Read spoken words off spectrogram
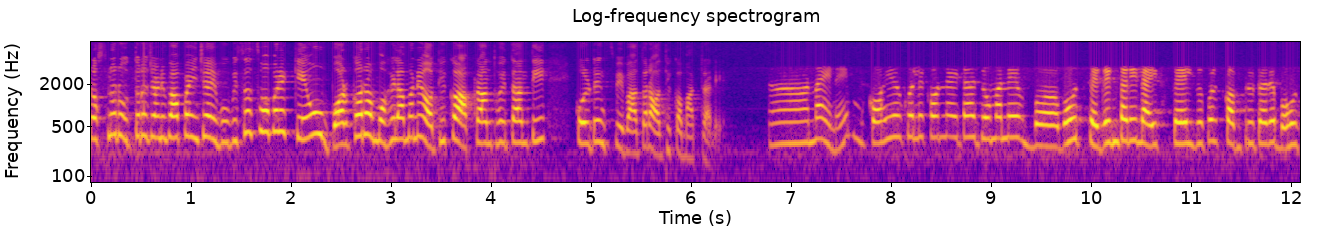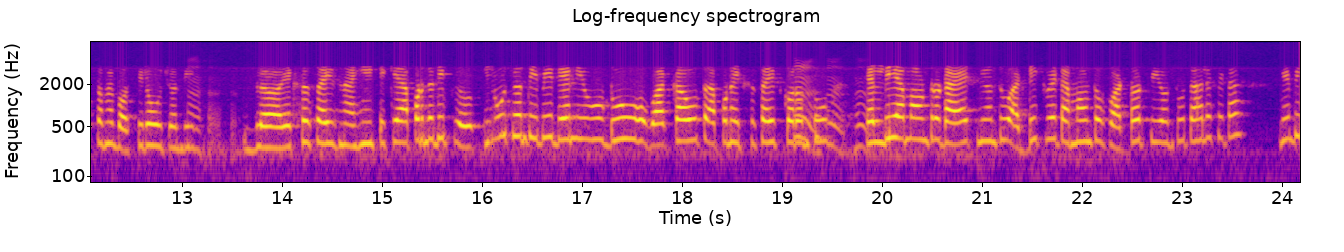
ପ୍ରଶ୍ନର ଉତ୍ତର ଜାଣିବା ପାଇଁ ଚାହିଁବୁ ବିଶେଷ ଭାବରେ କେଉଁ ବର୍ଗର ମହିଳାମାନେ ଅଧିକ ଆକ୍ରାନ୍ତ ହୋଇଥାନ୍ତି କୋଲ୍ଡ ଡ୍ରିଙ୍କସ୍ ପିଇବା ଦ୍ୱାରା ଅଧିକ ମାତ୍ରାରେ ନାଇଁ ନାଇଁ କହିବାକୁ ଗଲେ କ'ଣ ନା ଏଇଟା ଯୋଉମାନେ ବହୁତ ସେଡେଣ୍ଟାରୀ ଲାଇଫଷ୍ଟାଇଲ ବିକଜ କମ୍ପ୍ୟୁଟରରେ ବହୁତ ସମୟ ବସି ରହୁଛନ୍ତି ଏକ୍ସରସାଇଜ ନାହିଁ ଟିକେ ଆପଣ ଯଦି ପିଉଛନ୍ତି ବି ଦେନ୍ ୟୁ ଡୁ ୱାର୍କଆଉଟ ଆପଣ ଏକ୍ସରସାଇଜ କରନ୍ତୁ ହେଲ୍ଦି ଆମାଉଣ୍ଟର ଡାଏଟ୍ ନିଅନ୍ତୁ ଆଡିକ୍ୟୁଏଟ୍ ଆମାଉଣ୍ଟ ଅଫ୍ ୱାଟର ପିଅନ୍ତୁ ତାହେଲେ ସେଟା ମେ ବି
